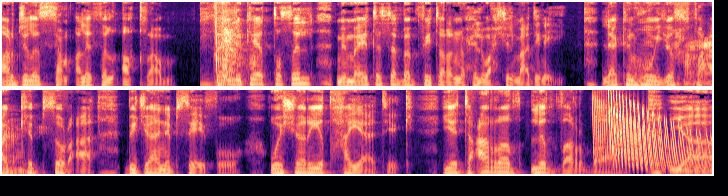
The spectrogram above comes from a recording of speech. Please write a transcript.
أرجل السم ألث الأقرب ذلك يتصل مما يتسبب في ترنح الوحش المعدني. لكن هو يصفعك بسرعة بجانب سيفه وشريط حياتك. يتعرض للضربة. يا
